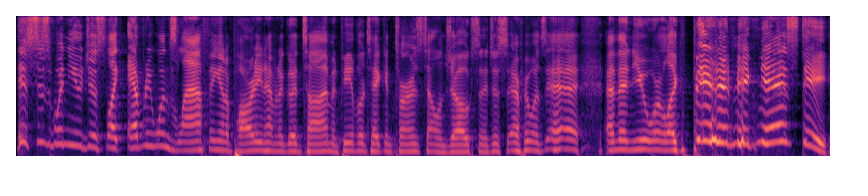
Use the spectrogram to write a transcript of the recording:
This is when you just like everyone's laughing at a party and having a good time, and people are taking turns telling jokes, and it just everyone's eh, and then you were like bearded McNasty,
